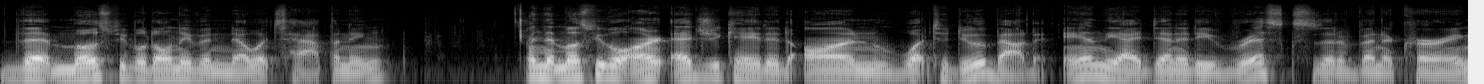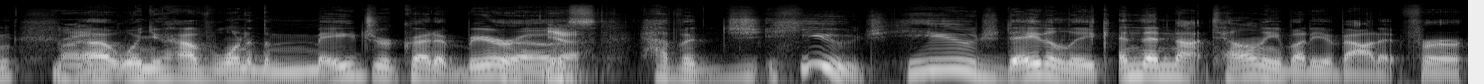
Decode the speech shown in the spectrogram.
that most people don't even know what's happening. And that most people aren't educated on what to do about it and the identity risks that have been occurring Right. uh, when you have one of the major credit bureaus Yeah. have a j- huge, huge data leak and then not tell anybody about it for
